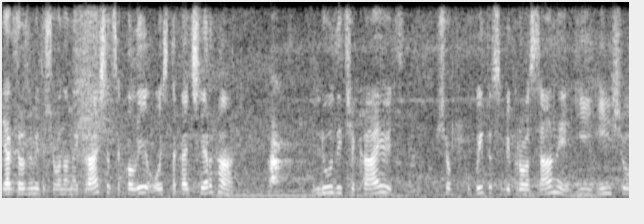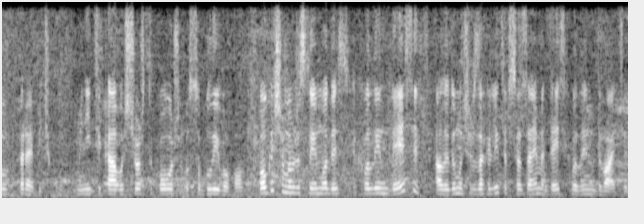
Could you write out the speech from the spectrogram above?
Як зрозуміти, що вона найкраща? Це коли ось така черга. Люди чекають, щоб купити собі круасани і іншу перепічку. Мені цікаво, що ж такого ж особливого. Поки що ми вже стоїмо десь хвилин 10, але думаю, що взагалі це все займе десь хвилин 20.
